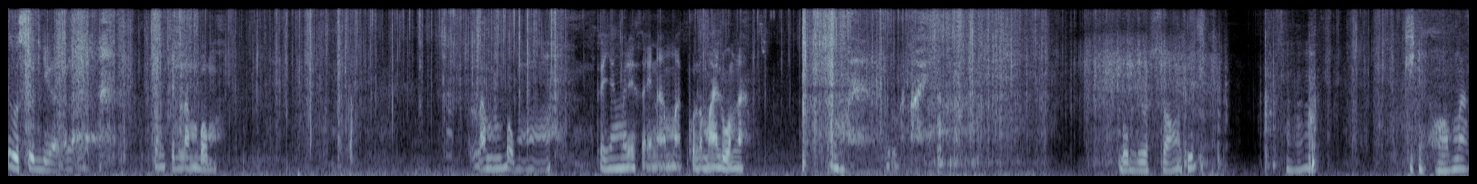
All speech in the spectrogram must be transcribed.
ดูสุดเหยื่อกันนะมันเป็นลำบมลำบมแต่ยังไม่ได้ใส่น้ำหมักผลไม้รวมนะดูกันหน่อยบ่มอยู่สองอาทิตย์กลิ่นหอมมาก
